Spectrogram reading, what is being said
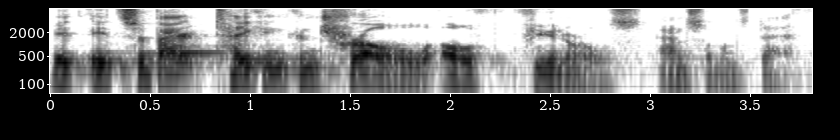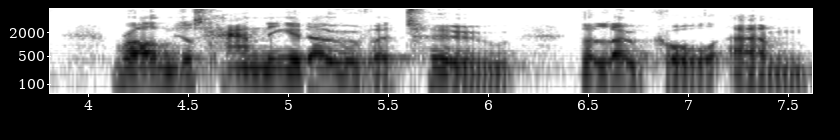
It, it's about taking control of funerals and someone's death, rather than just handing it over to the local um,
